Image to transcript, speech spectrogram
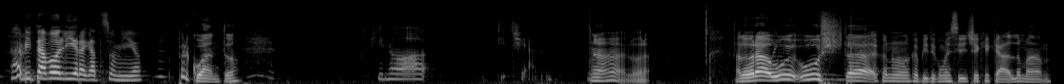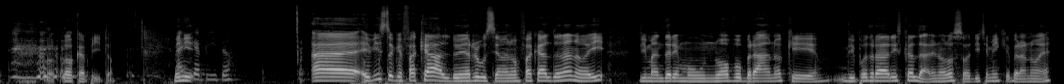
Abitavo lì, ragazzo mio. Per quanto? Fino a dieci anni. Ah, allora. Allora, u- ushta, non ho capito come si dice che caldo, ma l'ho, l'ho capito. Quindi, Hai capito? eh, e visto che fa caldo in Russia, ma non fa caldo da noi, vi manderemo un nuovo brano che vi potrà riscaldare. Non lo so, ditemi che brano è.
